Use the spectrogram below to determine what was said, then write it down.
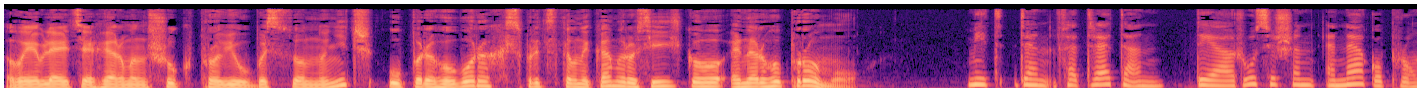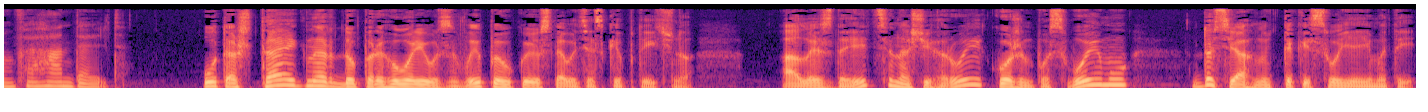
Виявляється, Герман Шук провів безсонну ніч у переговорах з представниками російського енергопрому. mit den Vertretern der russischen Energoprom verhandelt. Ута Штайгнер до переговорів з випивкою ставиться скептично. Але, здається, наші герої, кожен по-своєму, досягнуть таки своєї мети.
